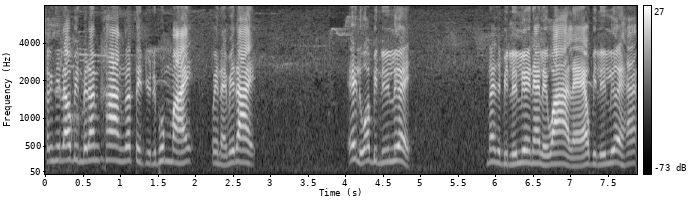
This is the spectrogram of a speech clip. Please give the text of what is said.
ครั้งที่แล้วบินไปด้านข้างแล้วติดอยู่ในพุ่มไม้ ไปไหนไม่ได้ เอ๊ะหรือว่าบินเรื่อยๆ น่าจะบินเรื่อยๆแน่เลยว่า แล้วบินเรื่อยๆฮะ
